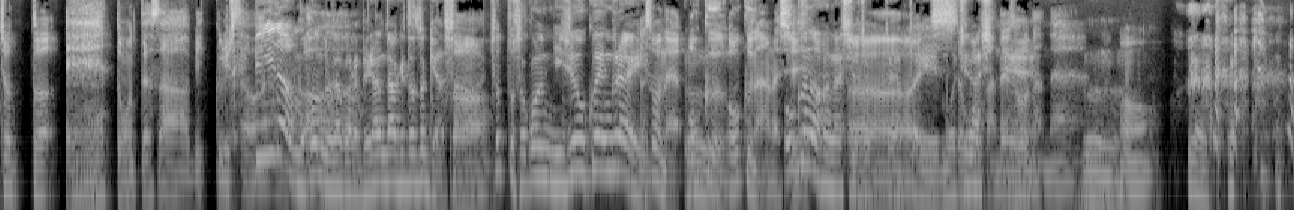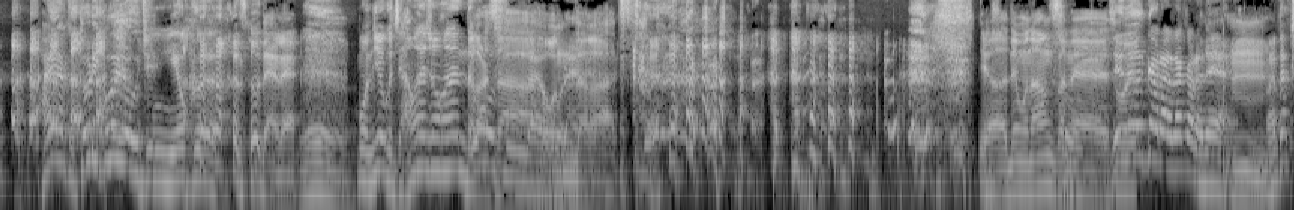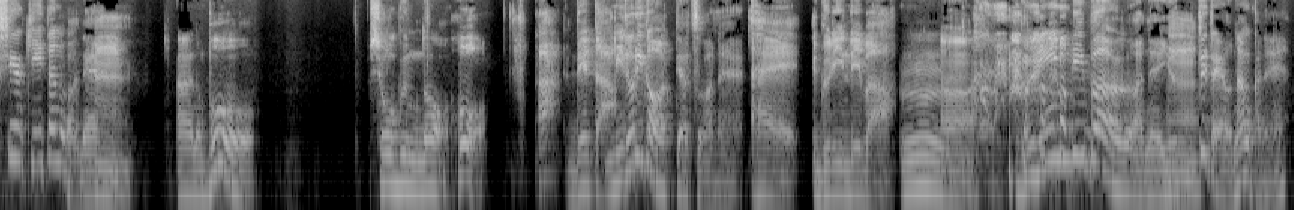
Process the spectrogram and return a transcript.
ちょっと、ええー、と思ってさ、びっくりしたわ。リーダーも今度だからベランダ開けた時はさう、んちょっとそこに20億円ぐらい。そうね、うん奥、奥の話。奥の話をちょっとやっぱり持ち出してうんそうだね、そうだね。うんうなんか 早く取り来いよ、うちに2億。ん。そうだよね。うんもう2億邪魔でしょうがないんだからどうすんさ、だよこれホンダが、つって。いや、でもなんかね、で、だから、だからね、うん私が聞いたのはうね、ん。あの、某将軍のほう。あ、出た。緑川ってやつがね、はい。グリーンリバうん。ー。グリーンリバーがね、言ってたよ。なんかね。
